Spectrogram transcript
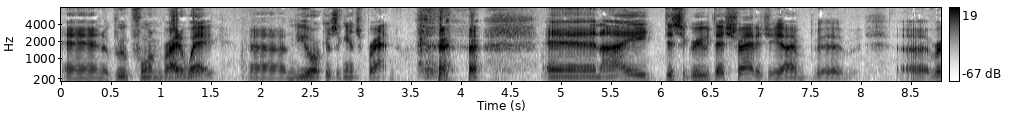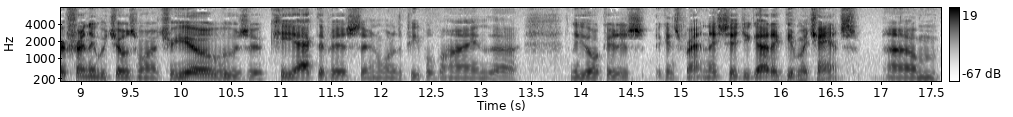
And a group formed right away uh, New Yorkers against Bratton. and I disagree with that strategy. I'm uh, uh, very friendly with Josmar Trujillo, who's a key activist and one of the people behind the New Yorkers against Bratton. I said, you got to give him a chance. Um,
